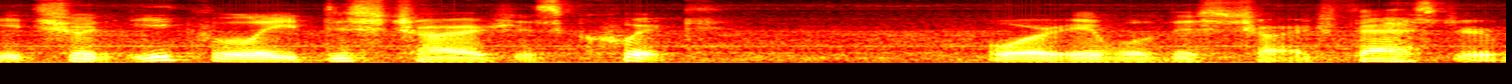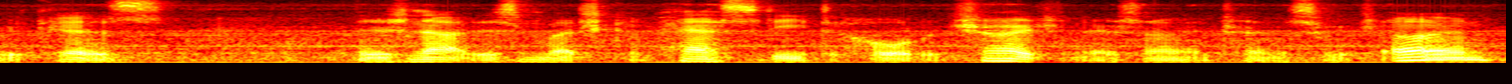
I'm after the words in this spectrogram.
it should equally discharge as quick or it will discharge faster because there's not as much capacity to hold a charge in there. So I'm going to turn the switch on.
